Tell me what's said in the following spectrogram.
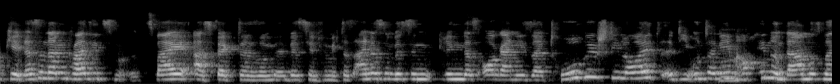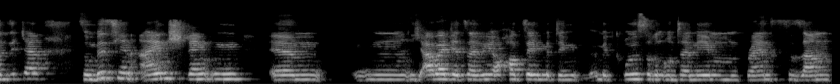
okay, das sind dann quasi zwei Aspekte so ein bisschen für mich. Das eine ist so ein bisschen, kriegen das organisatorisch die Leute, die Unternehmen mhm. auch hin und da muss man sich ja so ein bisschen einschränken, ähm, hm, ich arbeite jetzt natürlich auch hauptsächlich mit, den, mit größeren Unternehmen und Brands zusammen.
